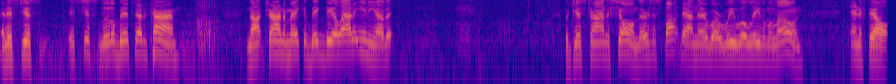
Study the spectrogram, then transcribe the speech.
And it's just, it's just little bits at a time, not trying to make a big deal out of any of it but just trying to show them there's a spot down there where we will leave them alone. And if they'll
